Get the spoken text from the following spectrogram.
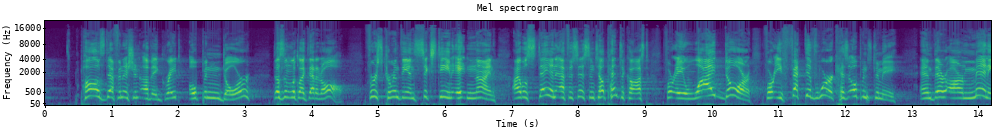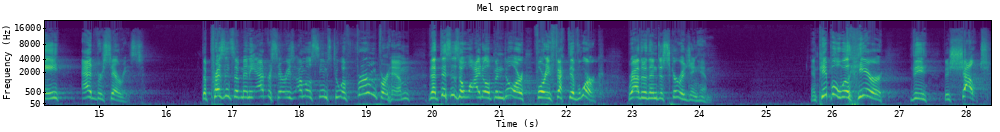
Paul's definition of a great open door doesn't look like that at all. 1 Corinthians 16, 8 and 9. I will stay in Ephesus until Pentecost, for a wide door for effective work has opened to me, and there are many adversaries. The presence of many adversaries almost seems to affirm for him that this is a wide open door for effective work rather than discouraging him. And people will hear the, the shout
